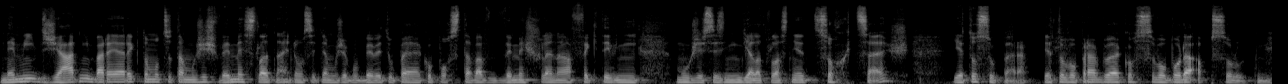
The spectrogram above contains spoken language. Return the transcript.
nemít žádný bariéry k tomu, co tam můžeš vymyslet. Najednou si tam může objevit úplně jako postava vymyšlená, fiktivní, můžeš si z ní dělat vlastně, co chceš. Je to super. Je to opravdu jako svoboda absolutní.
